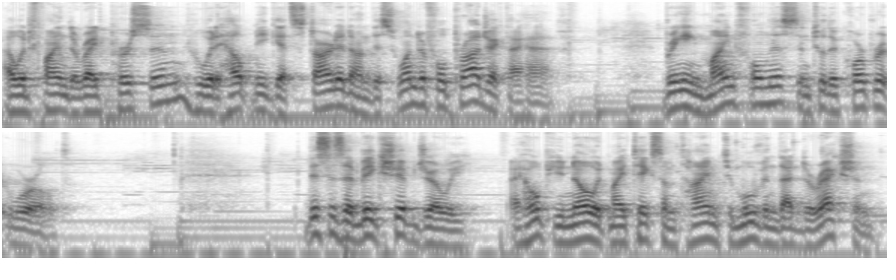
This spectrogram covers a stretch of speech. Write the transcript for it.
I would find the right person who would help me get started on this wonderful project I have, bringing mindfulness into the corporate world. This is a big ship, Joey. I hope you know it might take some time to move in that direction.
